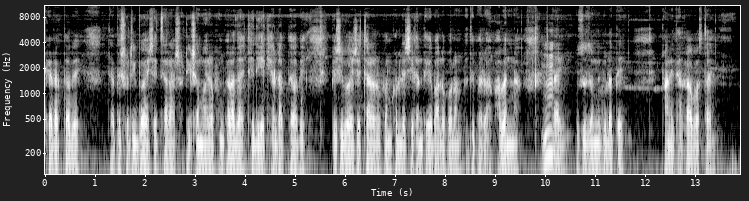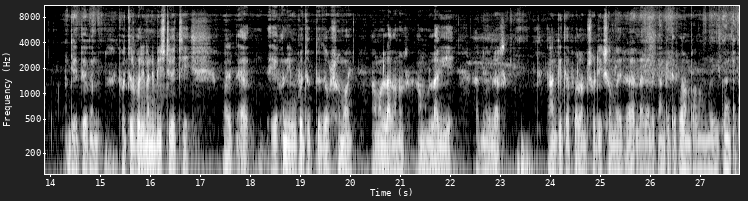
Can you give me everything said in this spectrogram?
খেয়াল রাখতে হবে। যাতে সঠিক বয়সের চারা সঠিক সময়ে রোপণ করা যায় সেদিকে খেয়াল রাখতে হবে। বেশি বয়সের চারা রোপণ করলে সেখান থেকে ভালো ফলন পেতে পার পাবেন না। তাই উঁচু জমিগুলোতে পানি থাকা অবস্থায় যেহেতু এখন প্রচুর পরিমাণে বৃষ্টি হচ্ছে এখনই উপযুক্ত সময় আমন লাগানোর আমন লাগিয়ে আপনি আপনার কাঙ্ক্ষিত ফলন, সঠিক সময়ে লাগালে কাঙ্ক্ষিত ফলন পাবেন। এই কাঙ্ক্ষিত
